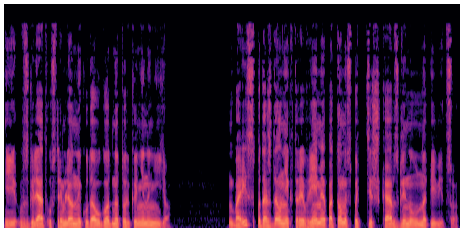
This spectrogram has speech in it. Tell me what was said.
и взгляд, устремленный куда угодно, только не на нее. Борис подождал некоторое время, потом из-под тишка взглянул на певицу.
